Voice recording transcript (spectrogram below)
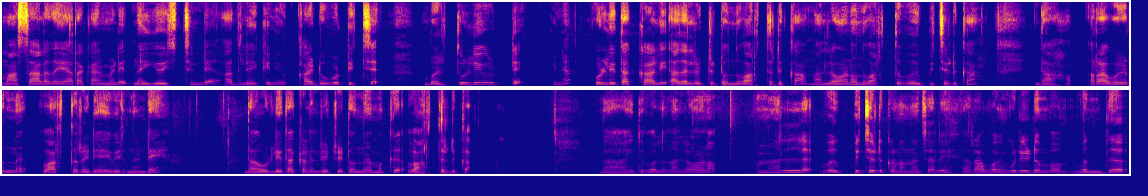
മസാല തയ്യാറാക്കാൻ വേണ്ടി നെയ്യ് ഒഴിച്ചിട്ടുണ്ട് അതിലേക്ക് കടുക് പൊട്ടിച്ച് വെളുത്തുള്ളി ഇട്ട് പിന്നെ ഉള്ളി തക്കാളി അതെല്ലാം ഇട്ടിട്ട് ഒന്ന് വറുത്തെടുക്കാം. നല്ലോണം ഒന്ന് വറുത്ത് വേവിപ്പിച്ചെടുക്കാം. ഇതാ റവ ഇടുന്ന് വറുത്ത് റെഡിയായി വരുന്നുണ്ട്. ഇതാ ഉള്ളി തക്കാളി ഇട്ടിട്ടൊന്ന് നമുക്ക് വറുത്തെടുക്കാം. ഇതാ ഇതുപോലെ നല്ലോണം നല്ല വേവിപ്പിച്ചെടുക്കണം. എന്ന് വെച്ചാൽ റവയും കൂടി ഇടുമ്പോൾ വെന്ത്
